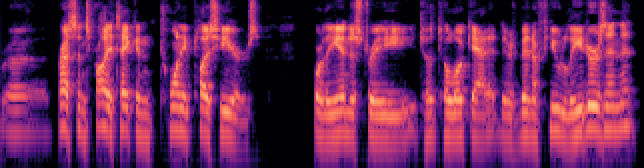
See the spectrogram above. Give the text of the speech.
uh, Preston's probably taken 20 plus years for the industry to, to look at it. There's been a few leaders in it,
